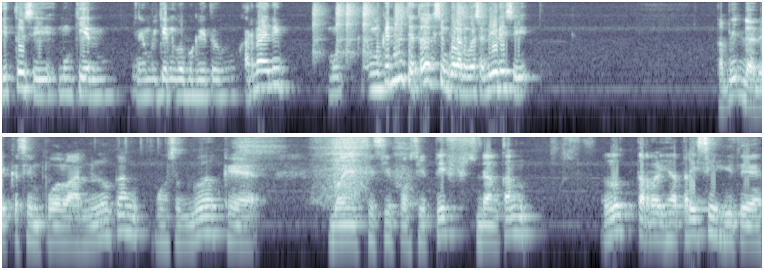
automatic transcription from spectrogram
itu sih mungkin yang bikin gue begitu. Karena ini mu- mungkin ini jatuhnya kesimpulan gue sendiri sih. Tapi dari kesimpulan lu kan maksud gua kayak banyak sisi positif sedangkan lu terlihat risih gitu ya.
